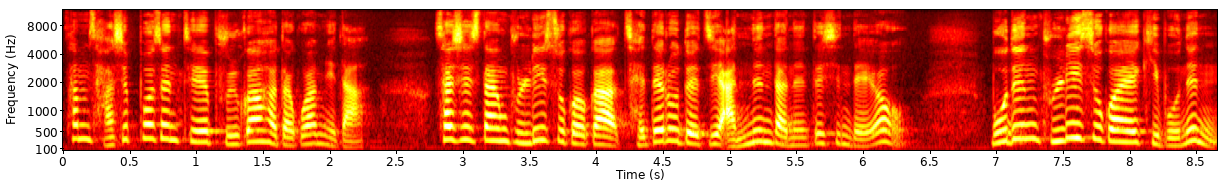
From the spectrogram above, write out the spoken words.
3, 40%에 불과하다고 합니다. 사실상 분리수거가 제대로 되지 않는다는 뜻인데요. 모든 분리수거의 기본은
